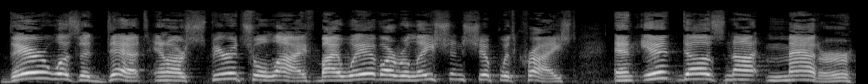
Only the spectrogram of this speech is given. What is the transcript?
There was a debt in our spiritual life by way of our relationship with Christ, and it does not matter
